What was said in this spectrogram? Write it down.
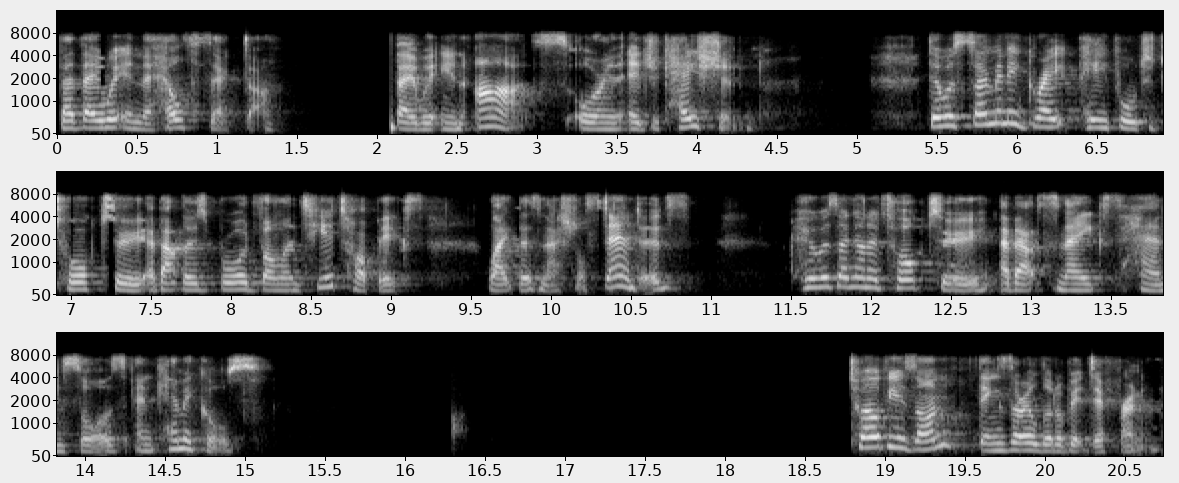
But they were in the health sector, they were in arts or in education. There were so many great people to talk to about those broad volunteer topics, like those national standards. Who was I going to talk to about snakes, handsaws, and chemicals? 12 years on, things are a little bit different.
